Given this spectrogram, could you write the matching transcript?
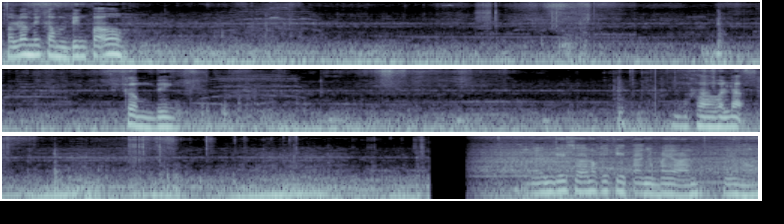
Wala, may kambing pa oh. Kambing. Nakawala. Ayan guys, so, ano kikita nyo ba yan? Ayan oh.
